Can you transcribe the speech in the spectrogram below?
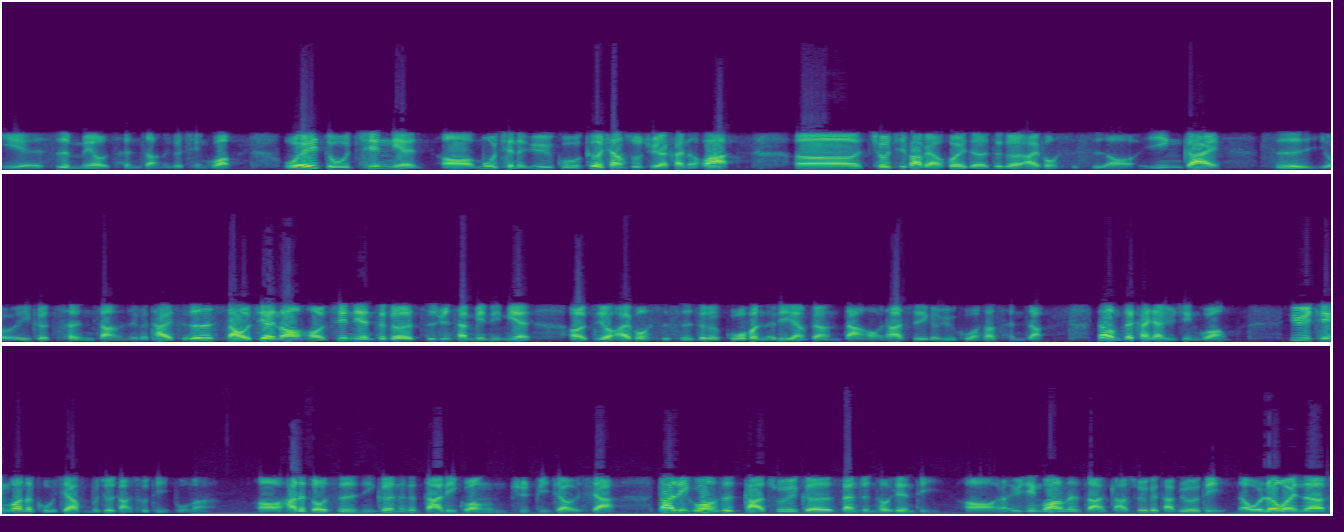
也是没有成长的一个情况。唯独今年哦，目前的预估各项数据来看的话，呃，秋季发表会的这个 iPhone 十四哦，应该。是有一个成长的一个态势，这是少见哦哦。今年这个资讯产品里面，呃，只有 iPhone 十四这个果粉的力量非常大哦，它是一个预估往上成长。那我们再看一下玉金光，玉金光的股价不就打出底部吗？哦，它的走势你跟那个大力光去比较一下，大力光是打出一个三尊头肩底哦，那玉金光呢打打出一个 W 底。那我认为呢，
